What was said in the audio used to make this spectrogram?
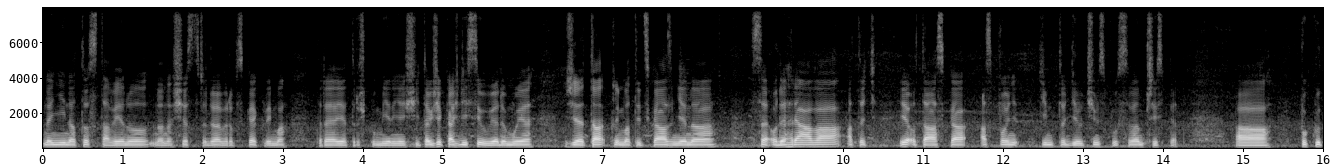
není na to stavěno, na naše středoevropské klima, které je trošku mírnější. Takže každý si uvědomuje, že ta klimatická změna se odehrává a teď je otázka aspoň tímto dílčím způsobem přispět. A pokud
